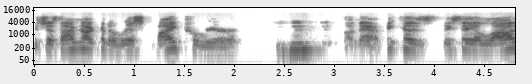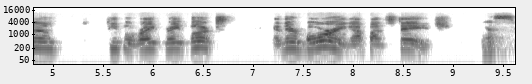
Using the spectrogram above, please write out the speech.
It's just I'm not going to risk my career mm-hmm. on that because they say a lot of people write great books and they're boring up on stage. Yes.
